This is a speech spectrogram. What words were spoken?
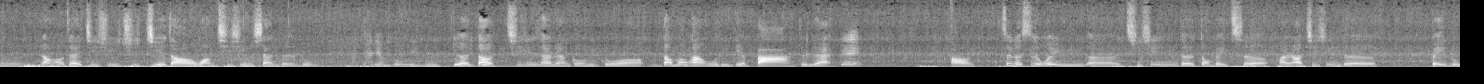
嗯，然后再继续去接到往七星山的路。大概两公里，嗯，要到七星山两公里多，到梦幻湖零点八，对不对？对。好，这个是位于呃七星的东北侧，环绕七星的北路。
